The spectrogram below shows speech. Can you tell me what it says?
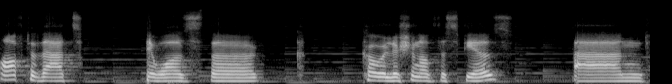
after that, there was the coalition of the spheres, and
